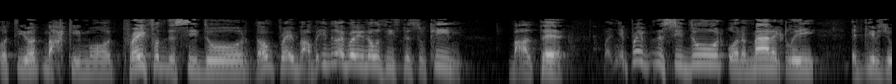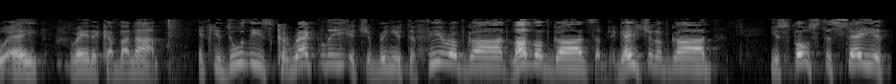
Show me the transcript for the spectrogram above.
otiyot mahkimot. Pray from the sidur. Don't pray even though everybody knows these pesukim baal peh. When you pray from the sidur, automatically it gives you a greater kavanah. If you do these correctly, it should bring you to fear of God, love of God, subjugation of God. You're supposed to say it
